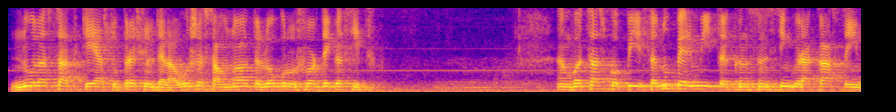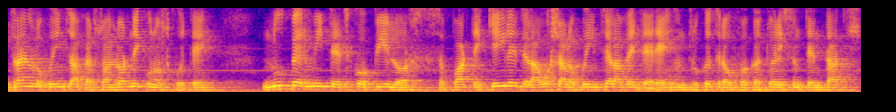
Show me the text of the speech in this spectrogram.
Nu lăsați cheia sub preșul de la ușă sau în alte locuri ușor de găsit. Învățați copiii să nu permită când sunt singuri acasă intrarea în locuința persoanelor necunoscute, nu permiteți copiilor să poarte cheile de la ușa locuinței la vedere, întrucât răufăcătorii sunt tentați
